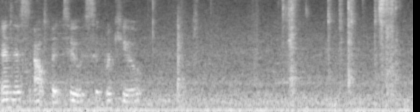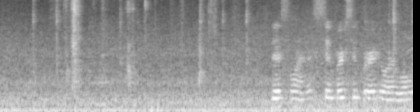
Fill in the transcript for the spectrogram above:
And this outfit too is super cute. This one is super, super adorable.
